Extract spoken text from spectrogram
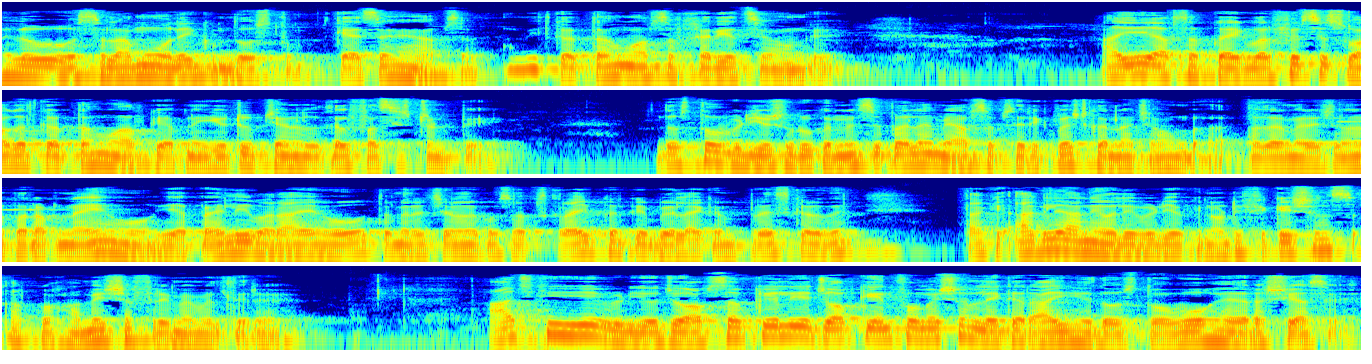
हेलो अस्सलाम वालेकुम दोस्तों। कैसे हैं आप सब? उम्मीद करता हूँ आप सब खैरियत से होंगे। आइए आप सबका एक बार फिर से स्वागत करता हूँ आपके अपने यूट्यूब चैनल गल्फ असिस्टेंट पे। दोस्तों, वीडियो शुरू करने से पहले मैं आप सबसे रिक्वेस्ट करना चाहूँगा, अगर मेरे चैनल पर आप नए हो या पहली बार आए हो तो मेरे चैनल को सब्सक्राइब करके बेल आइकन प्रेस कर दें, ताकि अगले आने वाली वीडियो की नोटिफिकेशंस आपको हमेशा फ्री में मिलती रहे। आज की ये वीडियो जो आप सबके लिए जॉब की इन्फॉर्मेशन लेकर आई है दोस्तों, वो है रशिया से।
